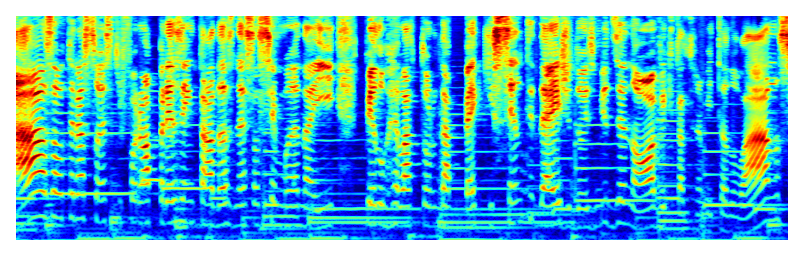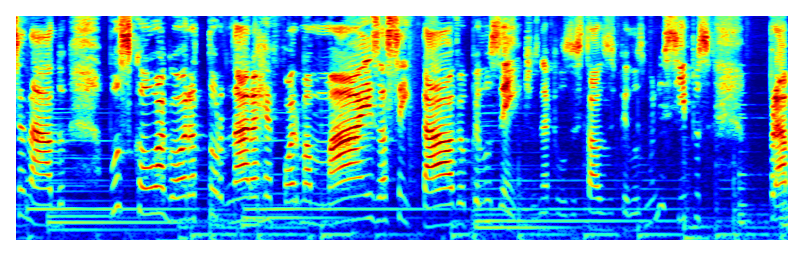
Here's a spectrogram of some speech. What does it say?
as alterações que foram apresentadas nessa semana aí pelo relator da PEC 110 de 2019, que está tramitando lá no Senado, buscou agora tornar a reforma mais aceitável pelos entes, né, pelos estados e pelos municípios, para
